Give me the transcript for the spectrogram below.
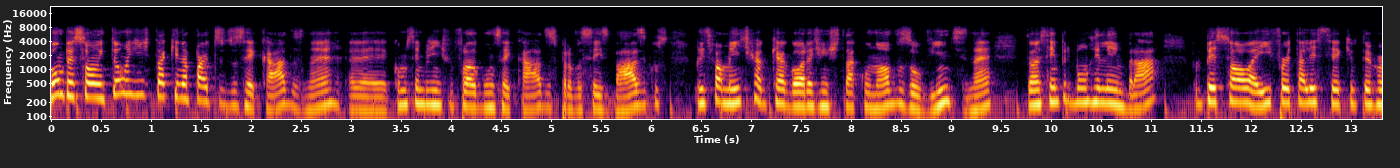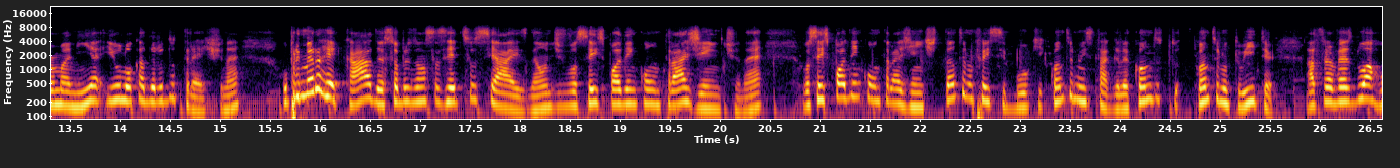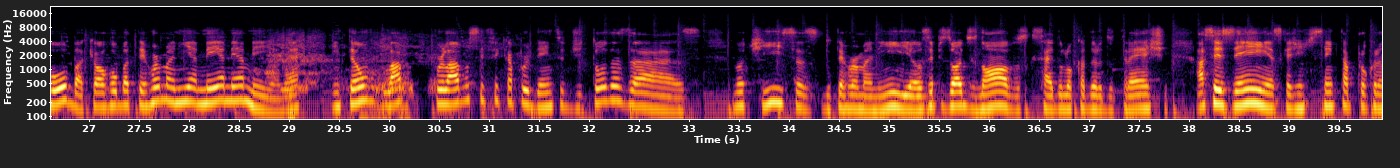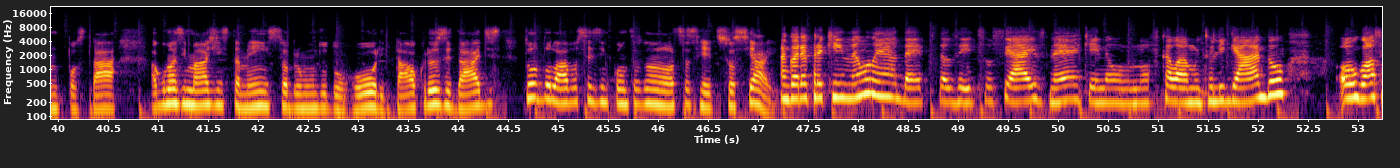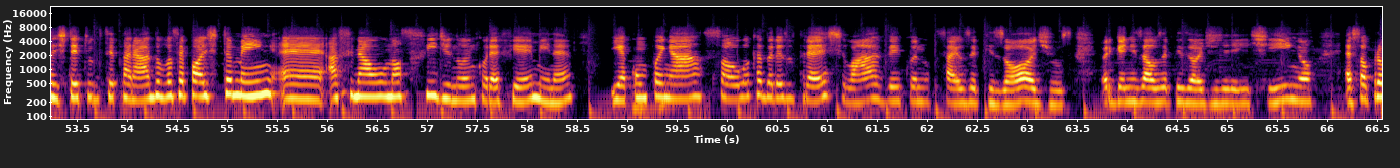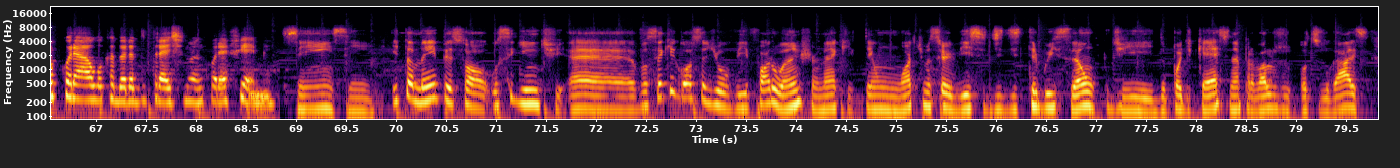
Bom, pessoal, então a gente está aqui na parte dos recados, né? É, como sempre, a gente vai falar alguns recados para vocês básicos, principalmente que agora a gente está com novos ouvintes, né? Então é sempre bom relembrar para o pessoal aí fortalecer aqui o Terror Mania e o Locadora do Trash, né? O primeiro recado é sobre as nossas redes sociais, né? Onde vocês podem encontrar a gente, né? Vocês podem encontrar a gente tanto no Facebook, quanto no Instagram, quanto, quanto no Twitter, através do arroba, que é o arroba Terrormania666, né? Então, lá, por lá você fica por dentro de todas as notícias do Terror Mania, os episódios novos que saem do locador do Trash, as resenhas que a gente sempre tá procurando postar, algumas imagens também sobre o mundo do horror e tal, curiosidades, tudo lá vocês encontram nas nossas redes sociais. Agora, para quem não é adepto das redes sociais, né, quem não, não fica lá muito ligado, ou gosta de ter tudo separado, você pode também é, assinar o nosso feed no Anchor FM, né? E acompanhar só o Locadora do Trash lá, ver quando saem os episódios, organizar os episódios direitinho. É só procurar a Locadora do Trash no Anchor FM. Sim, sim. E também, pessoal, o seguinte, é, você que gosta de ouvir fora o Anchor, né, que tem um ótimo serviço de distribuição de, do podcast, né, para vários outros lugares,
